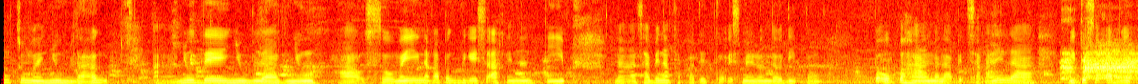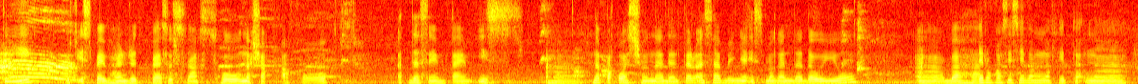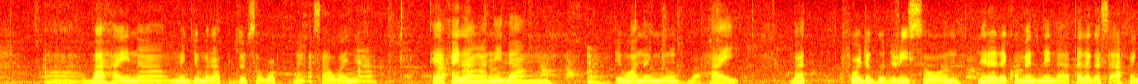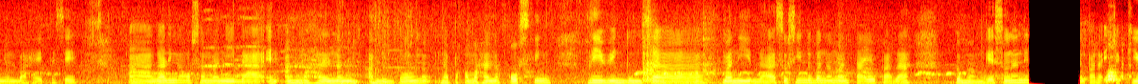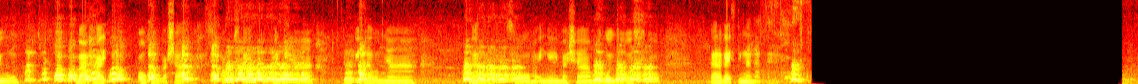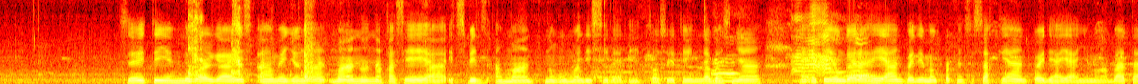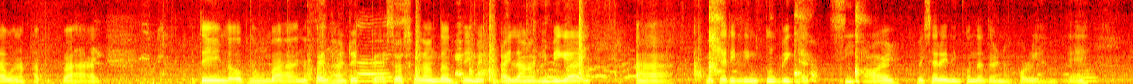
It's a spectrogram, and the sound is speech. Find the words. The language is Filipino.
to my new vlog. Ah, new day, new vlog, new house. So, may nakapagbigay sa akin ng tip na sabi ng kapatid ko is meron daw dito paupahan malapit sa kanila dito sa Cavite which is 500 pesos lang. So, nashock ako. At the same time is uh, napaka-question na din. Pero ang sabi niya is maganda daw yung ah, bahay. Meron kasi silang nakita na ah, bahay na medyo malapit dun sa work ng asawa niya. Kaya kailangan nilang ah, iwanan yung bahay. But for the good reason, nire-recommend nila talaga sa akin yung bahay kasi ah, galing ako sa Manila and ang mahal ng ano doon, napakamahal na costing living dun sa Manila. So sino ba naman tayo para tumanggi? So nandito para i-check yung bahay. Okay ba siya? So, kamusta yung tubig niya, yung ilaw niya, ganun. So, maingay ba siya, magulo. So, tara guys, tingnan natin. So, ito yung lugar guys. Ah, medyo na, maano na kasi ah, it's been a month nung umalis sila dito. So, ito yung labas niya. Ah, ito yung garahean. Pwede magpark ng sasakyan. Pwede hayaan yung mga bata. Walang kapitbahay. Ito yung loob ng bahay na 500 pesos. Walang down payment na kailangan ibigay. Ah, may sariling tubig at CR. May sariling kondador ng kuryente.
